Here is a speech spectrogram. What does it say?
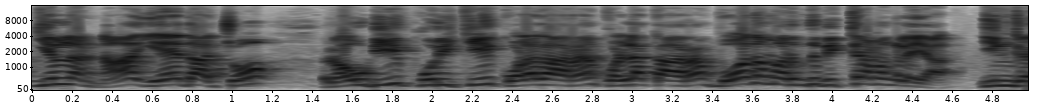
இல்லைன்னா ஏதாச்சும் ரவுடி பொறுக்கி கொலகாரன் கொள்ளக்காரன் போத மருந்து விக்கிரமங்களையா? இங்க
